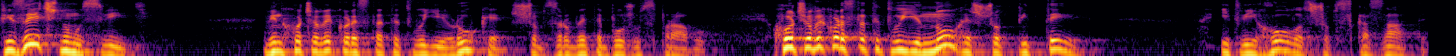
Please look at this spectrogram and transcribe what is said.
фізичному світі, Він хоче використати твої руки, щоб зробити Божу справу. Хоче використати твої ноги, щоб піти, і твій голос, щоб сказати.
